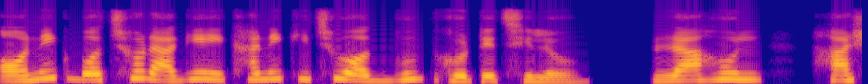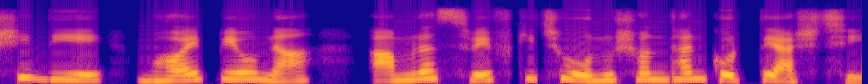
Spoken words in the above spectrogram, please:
অনেক বছর আগে এখানে কিছু অদ্ভুত ঘটেছিল। রাহুল, হাসি দিয়ে, ভয় পেও না, আমরা স্রেফ কিছু অনুসন্ধান করতে আসছি।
